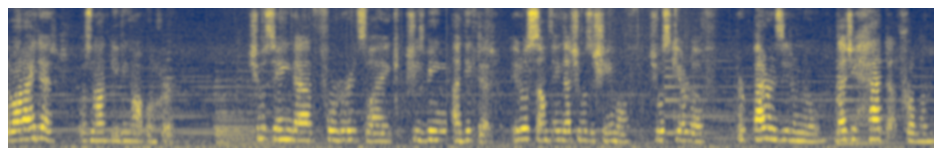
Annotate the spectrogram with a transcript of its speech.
What I did was not giving up on her. She was saying that for her it's like she's being addicted. It was something that she was ashamed of, she was scared of. Her parents didn't know that she had that problem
